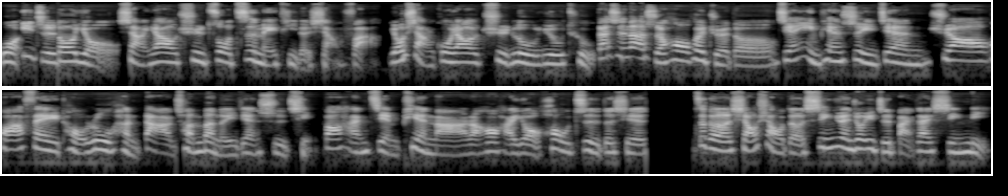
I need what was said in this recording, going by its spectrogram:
我一直都有想要去做自媒体的想法，有想过要去录 YouTube，但是那时候会觉得剪影片是一件需要花费投入很大成本的一件事情，包含剪片啊，然后还有后置这些，这个小小的心愿就一直摆在心里，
